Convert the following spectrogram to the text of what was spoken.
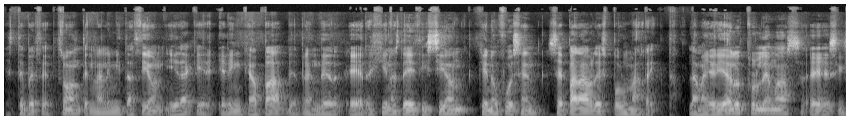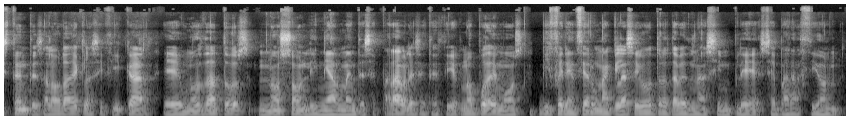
Este perceptrón tenía una limitación y era que era incapaz de aprender eh, regiones de decisión que no fuesen separables por una recta. La mayoría de los problemas eh, existentes a la hora de clasificar eh, unos datos no son linealmente separables, es decir, no podemos diferenciar una clase u otra a través de una simple separación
